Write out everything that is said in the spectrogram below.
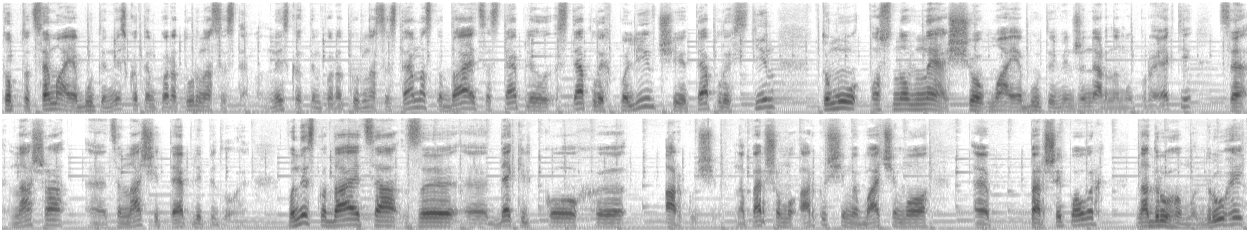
Тобто це має бути низькотемпературна система. Низькотемпературна система складається з, теплих полів чи теплих стін. Тому основне, що має бути в інженерному проєкті, це, е, це наші теплі підлоги. Вони складаються з е, декількох е, аркушів. На першому аркуші ми бачимо перший поверх, на другому другий.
